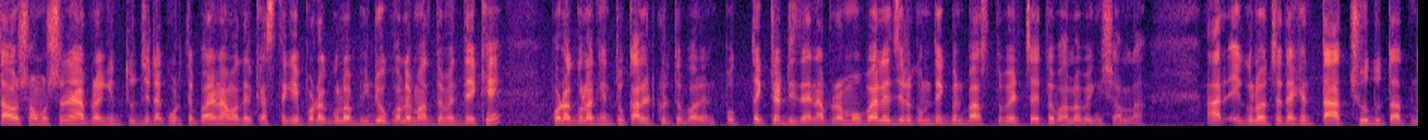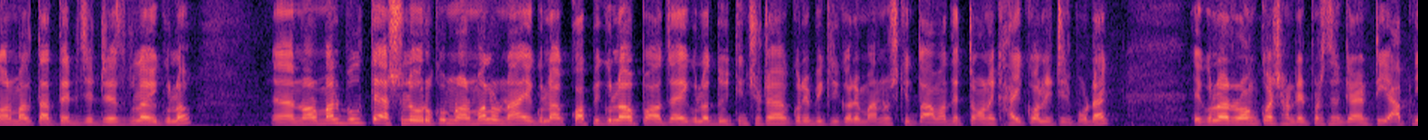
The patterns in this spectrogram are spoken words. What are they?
তাও সমস্যা নেই। আপনারা কিন্তু যেটা করতে পারেন, আমাদের কাছ থেকে প্রোডাক্টগুলো ভিডিও কলের মাধ্যমে দেখে প্রোডাক্টগুলো কিন্তু কালেক্ট করতে পারেন। প্রত্যেকটা ডিজাইন আপনারা মোবাইলে যেরকম দেখবেন, বাস্তবের চাইতে ভালো হবে ইনশাল্লাহ আর এগুলো হচ্ছে দেখেন তাঁত, শুধু তাঁত নর্মাল তাঁতের যে ড্রেসগুলো এগুলো নর্মাল বলতে আসলে ওরকম নর্মালও না। এগুলো কপিগুলোও পাওয়া যায়। এগুলো দুই তিনশো টাকা করে বিক্রি করে মানুষ, কিন্তু আমাদেরটা অনেক হাই কোয়ালিটির প্রোডাক্ট এগুলোর রং কস হান্ড্রেড পার্সেন্ট গ্যারান্টি আপনি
